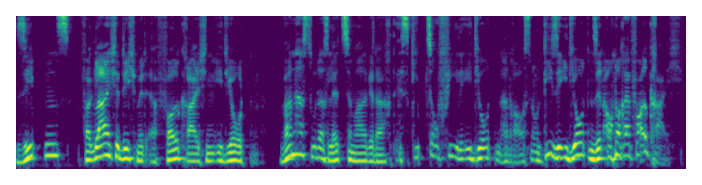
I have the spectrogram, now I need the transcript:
Siebtens, vergleiche dich mit erfolgreichen Idioten. Wann hast du das letzte Mal gedacht, es gibt so viele Idioten da draußen und diese Idioten sind auch noch erfolgreich?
